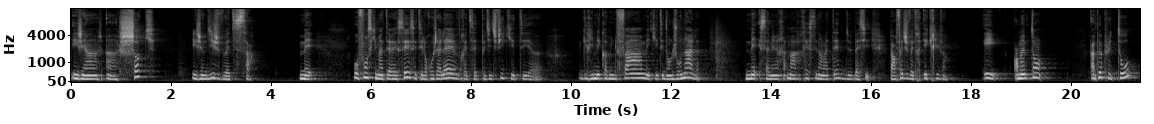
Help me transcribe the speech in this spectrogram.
et j'ai un, choc, et je me dis, je veux être ça. Mais au fond, ce qui m'intéressait, c'était le rouge à lèvres et cette petite fille qui était euh, grimée comme une femme et qui était dans le journal. Mais ça m'a resté dans ma tête de, bah, bah, en fait, je veux être écrivain. Et en même temps, un peu plus tôt,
